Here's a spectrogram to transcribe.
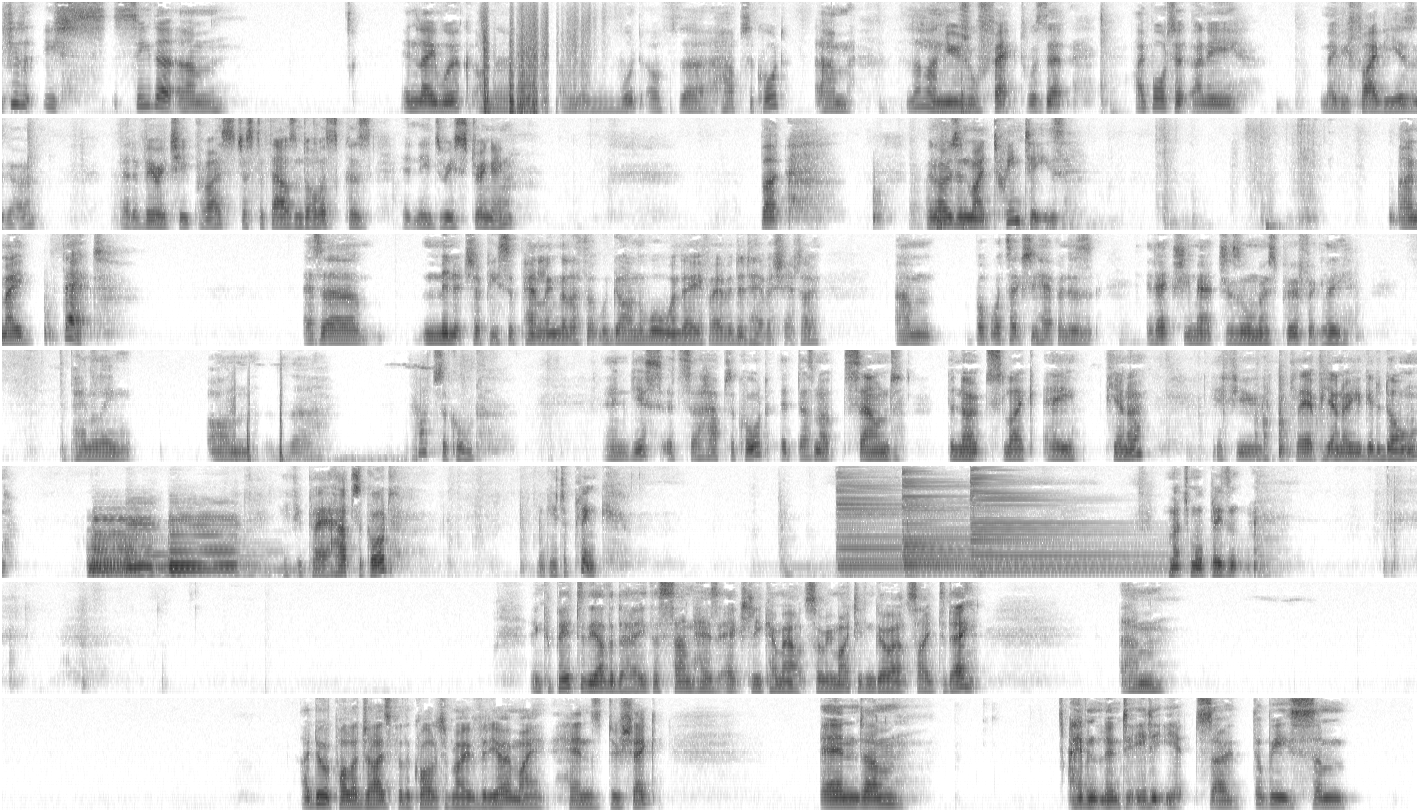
If you you see the um, inlay work on the on the wood of the harpsichord, um, a little unusual fact was that I bought it only maybe five years ago at a very cheap price, just a thousand dollars, because it needs restringing. But when I was in my twenties, I made that as a miniature piece of paneling that I thought would go on the wall one day if I ever did have a chateau. Um, but what's actually happened is it actually matches almost perfectly the paneling on the harpsichord. And yes, it's a harpsichord. It does not sound the notes like a piano. If you play a piano, you get a dong. If you play a harpsichord, you get a plink. Much more pleasant. And compared to the other day, the sun has actually come out, so we might even go outside today. Um, I do apologize for the quality of my video. My hands do shake. And um, I haven't learned to edit yet, so there'll be some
